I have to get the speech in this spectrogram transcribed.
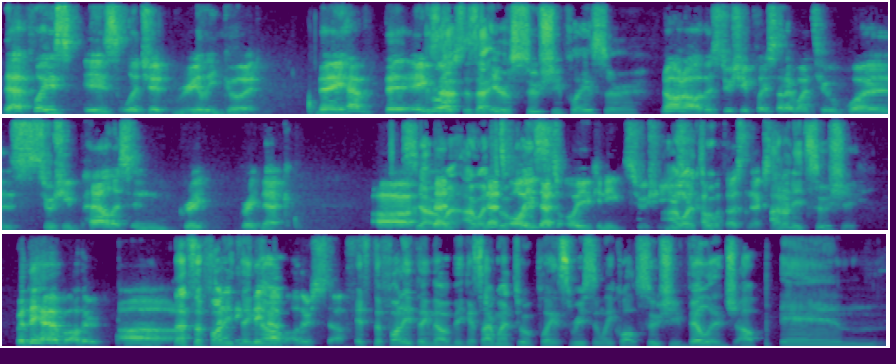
That place is legit really good. They have the egg Is rolls. that is that your sushi place or? No, no. The sushi place that I went to was Sushi Palace in Great Great Neck. Uh, See, I that- went- I went that's to all. You, that's all you can eat sushi. You I should come a- with us next time. I don't eat sushi. But they have other. Uh, That's the funny thing They though. have other stuff. It's the funny thing though because I went to a place recently called Sushi Village up in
